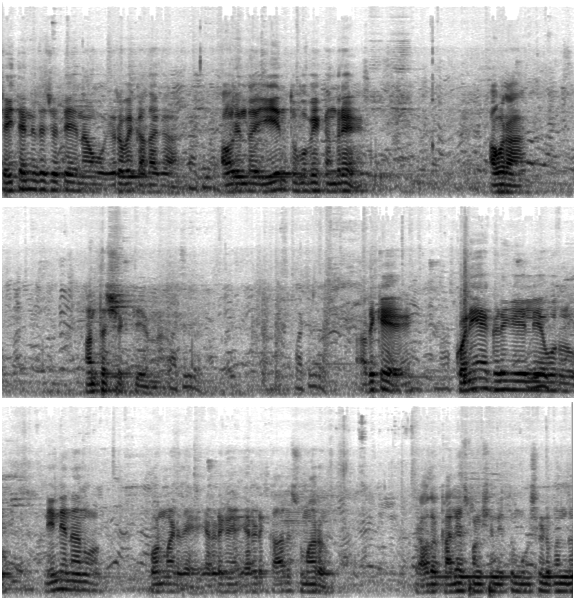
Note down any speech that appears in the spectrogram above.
ಚೈತನ್ಯದ ಜೊತೆ ನಾವು ಇರಬೇಕಾದಾಗ ಅವರಿಂದ ಏನು ತಗೋಬೇಕಂದ್ರೆ ಅವರ ಅಂತಃಶಕ್ತಿಯನ್ನು. ಅದಕ್ಕೆ ಕೊನೆಯ ಗಳಿಗೆಯಲ್ಲಿ ಅವರು ನಿನ್ನೆ ನಾನು ಫೋನ್ ಮಾಡಿದೆ. ಎರಡು ಎರಡು ಕಾಲು ಸುಮಾರು. ಯಾವುದೋ ಕಾಲೇಜ್ ಫಂಕ್ಷನ್ ಇತ್ತು, ಮುಗಿಸ್ಕೊಂಡು ಬಂದು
